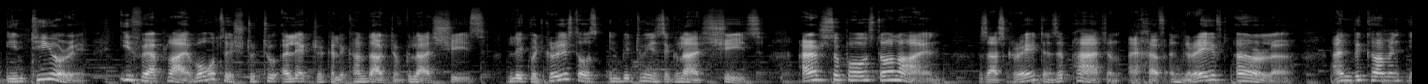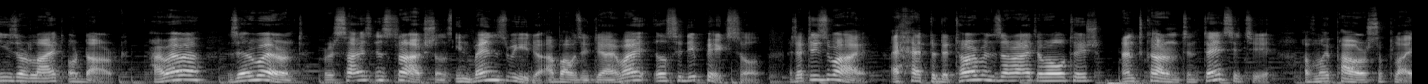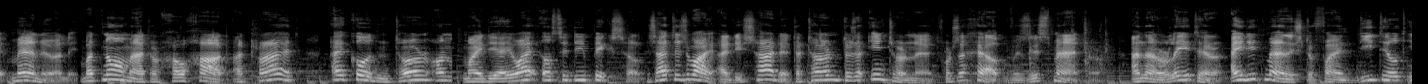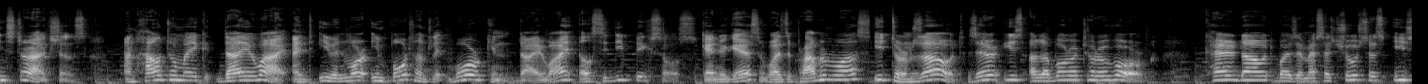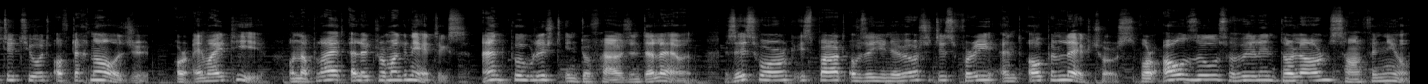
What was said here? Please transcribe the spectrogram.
In theory, if we apply voltage to two electrically conductive glass sheets, liquid crystals in between the glass sheets are supposed to align, thus creating the pattern I have engraved earlier and becoming either light or dark. However, there weren't precise instructions in Ben's video about the DIY LCD Pixel. That is why I had to determine the right voltage and current intensity of my power supply manually. But no matter how hard I tried, I couldn't turn on my DIY LCD Pixel. That is why I decided to turn to the internet for the help with this matter. An hour later, I did manage to find detailed instructions on how to make DIY and even more importantly working DIY LCD pixels. Can you guess what the problem was? It turns out there is a laboratory work carried out by the Massachusetts Institute of Technology or MIT on applied electromagnetics and published in 2011. This work is part of the university's free and open lectures for all those willing to learn something new.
